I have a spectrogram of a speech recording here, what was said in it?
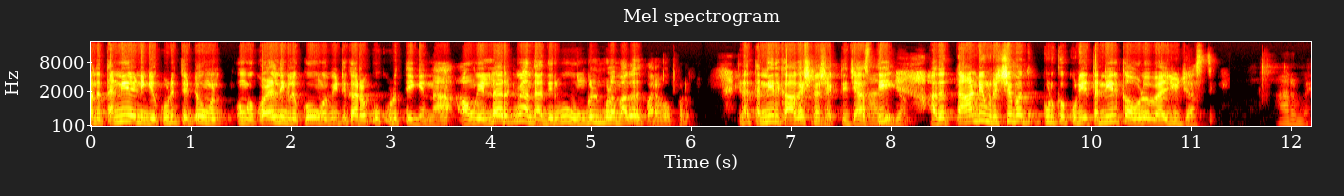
அந்த தண்ணீரை நீங்க கொடுத்துட்டு உங்களுக்கு உங்க குழந்தைங்களுக்கோ உங்க வீட்டுக்காரருக்கோ கொடுத்தீங்கன்னா அவங்க எல்லாருக்குமே அந்த அதிர்வு உங்கள் மூலமாக அது பரவப்படும். ஏன்னா தண்ணீருக்கு ஆகர்ஷண சக்தி ஜாஸ்தி. அதை தாண்டியும் ரிஷபத் கொடுக்கக்கூடிய தண்ணீருக்கு அவ்வளவு வேல்யூ ஜாஸ்தி. அருமை.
